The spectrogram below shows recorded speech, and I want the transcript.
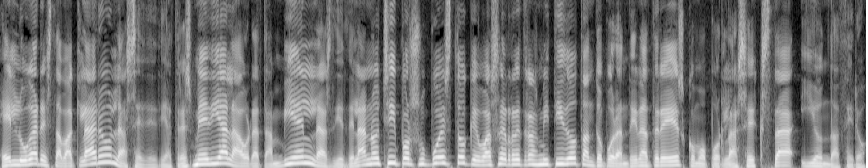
El lugar estaba claro, la sede de A3 Media, la hora también, las 10 de la noche y por supuesto que va a ser retransmitido tanto por Antena 3 como por La Sexta y Onda Cero.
